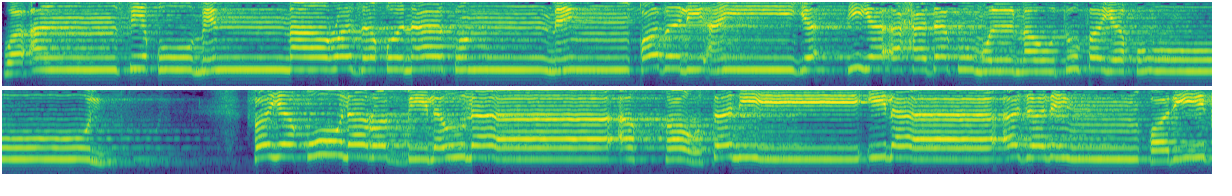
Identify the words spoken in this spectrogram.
وَأَنفِقُوا مِمَّا رَزَقْنَاكُم مِّن قَبْلِ أَن يَأْتِيَ أَحَدَكُمُ الْمَوْتُ فَيَقُولَ فَيَقُولَ رَبِّ لَوْلَا أَخَّرْتَنِي إِلَىٰ أَجَلٍ قَرِيبٍ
